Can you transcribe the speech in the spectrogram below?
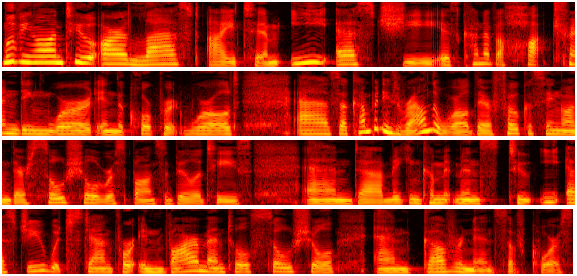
Moving on to our last item. ESG is kind of a hot trending word in the corporate world as uh, companies around the world, they're focusing on their social responsibilities and uh, making commitments to ESG, which stand for environmental, social, and governance, of course.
